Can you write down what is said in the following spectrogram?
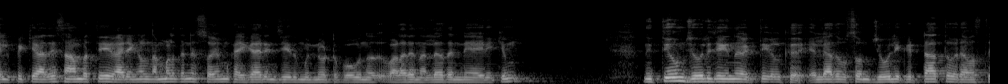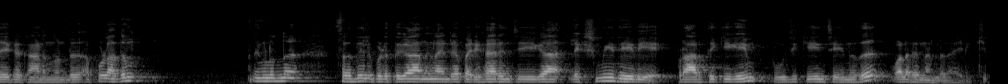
ഏൽപ്പിക്കാതെ സാമ്പത്തിക കാര്യങ്ങൾ നമ്മൾ തന്നെ സ്വയം കൈകാര്യം ചെയ്ത് മുന്നോട്ട് പോകുന്നത് വളരെ നല്ലത് തന്നെയായിരിക്കും. നിത്യവും ജോലി ചെയ്യുന്ന വ്യക്തികൾക്ക് എല്ലാ ദിവസവും ജോലി കിട്ടാത്ത ഒരവസ്ഥയൊക്കെ കാണുന്നുണ്ട്. അപ്പോൾ അതും നിങ്ങളൊന്ന് ശ്രദ്ധയിൽപ്പെടുത്തുക നിങ്ങൾ അതിന്റെ പരിഹാരം ചെയ്യുക ലക്ഷ്മി ദേവിയെ പ്രാർത്ഥിക്കുകയും പൂജിക്കുകയും ചെയ്യുന്നത് വളരെ നല്ലതായിരിക്കും.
